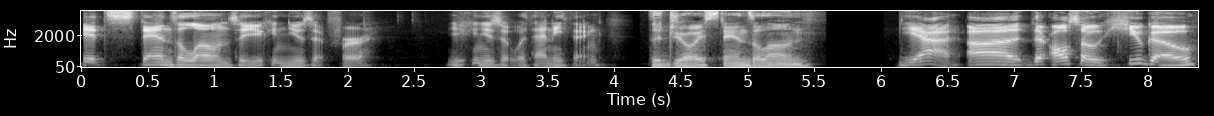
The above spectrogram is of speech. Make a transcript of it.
it stands alone, so you can use it for you can use it with anything. The joy stands alone. Yeah. Uh, there also Hugo,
